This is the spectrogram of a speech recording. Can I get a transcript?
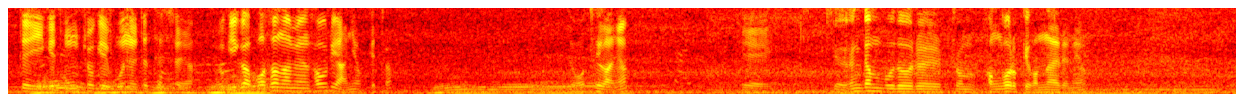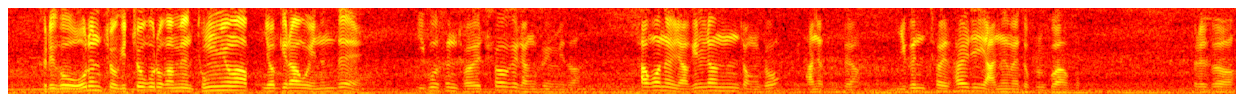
그때 이게 동쪽의 문을 뜻했어요. 여기가 벗어나면 서울이 아니었겠죠? 근데 어떻게 가냐? 예, 그 횡단보도를 좀 번거롭게 건너야 되네요. 그리고 오른쪽 이쪽으로 가면 동묘앞역이라고 있는데 이곳은 저의 추억의 장소입니다. 학원을 약 1년 정도 다녔었어요. 이 근처에 살지 않음에도 불구하고. 그래서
